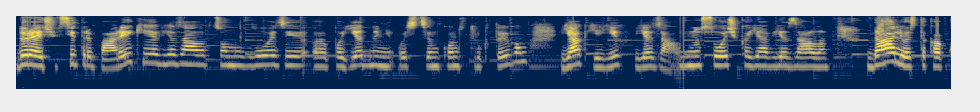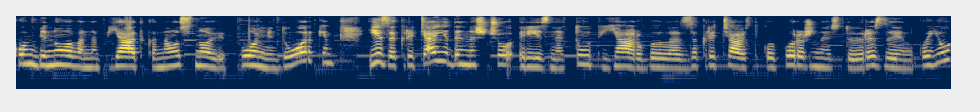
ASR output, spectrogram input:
До речі, всі три пари, які я в'язала в цьому влозі, е, поєднані ось цим конструктивом, як я їх в'язала. Носочка я в'язала. Далі ось така комбінована п'ятка на основі помідорки. І закриття єдине, що різне. Тут я робила закриття ось такою порожнистою резинкою,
